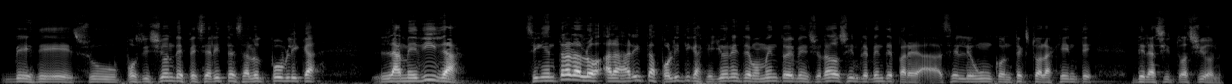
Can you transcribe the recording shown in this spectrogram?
desde su posición de especialista en salud pública, la medida sin entrar a, las aristas políticas que yo en este momento he mencionado simplemente para hacerle un contexto a la gente de la situación,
